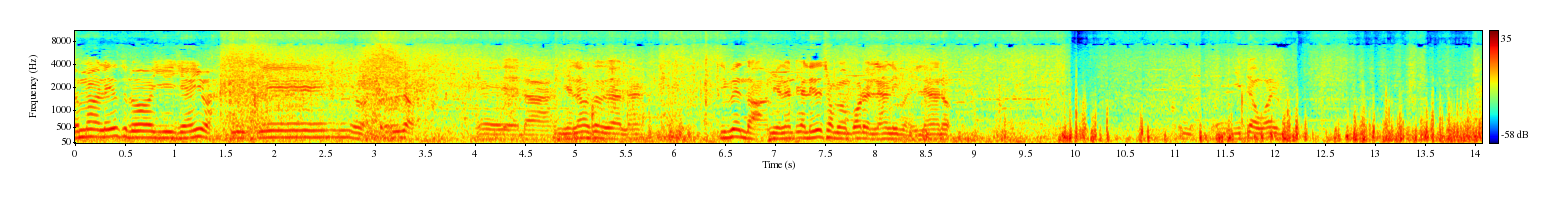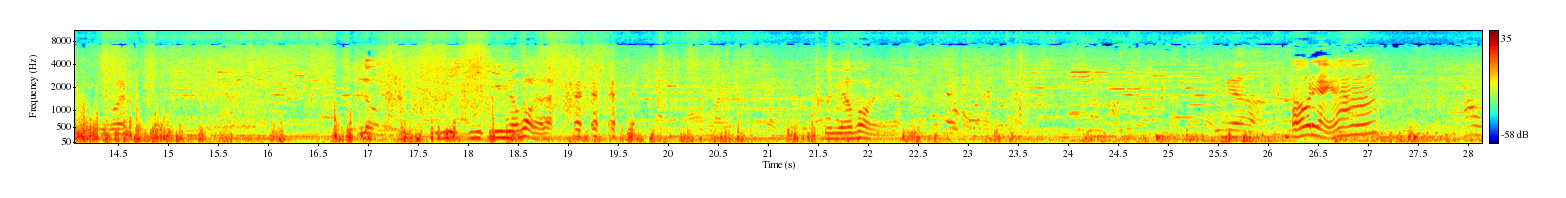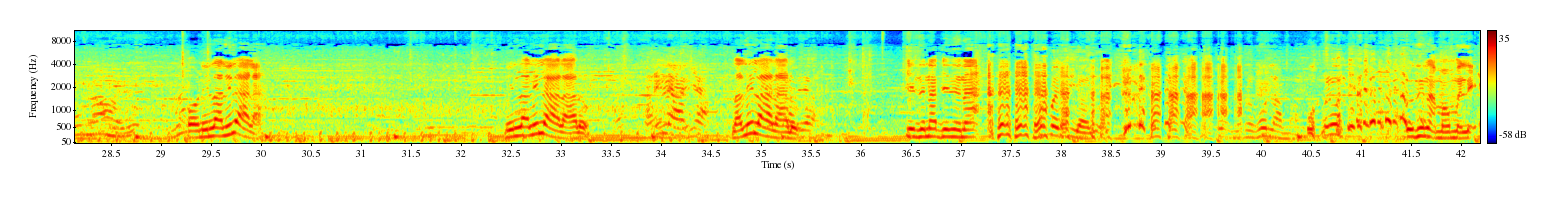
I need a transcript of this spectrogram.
မှာလဲဆိုတော့ရေချမ်းရွာဒီကင်းရွာတို့ကြောင့်အဲဒါအမြင်လောက်ဆက်ရလမ်းဒီဘက်သာအမြင်လမ်း146မှပေါ်တဲ့လမ်းလေးပါဒီလမ်းကတော့ရေတောက်ဝိုင်းဝိုင်းလုံးဒီဒီမြောင်းဖောင်းလာလားဒီမြောင်းဖောင်းလာလားအော်ဒီကင်ဟာအော် နေလာလေးလာလားနေလာလေးလာလားလို့လေးလာဗျာလာလေးလာလားလို့ပြင်စနာပြင်စနာဟုတ်ပါကြည့်ရလေဟုတ်လာမှာဦးစင်းလာမောင်းမလေး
